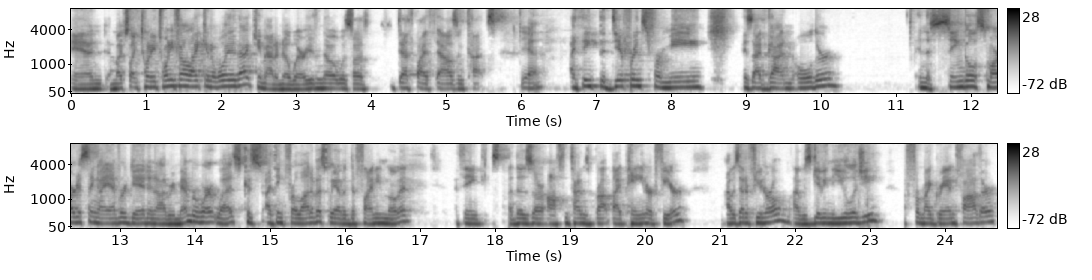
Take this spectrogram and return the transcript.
And much like 2020 felt like in a way that came out of nowhere, even though it was a death by a thousand cuts. Yeah. I think the difference for me as I've gotten older and the single smartest thing I ever did, and I remember where it was, because I think for a lot of us, we have a defining moment I think those are oftentimes brought by pain or fear. I was at a funeral. I was giving the eulogy for my grandfather.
